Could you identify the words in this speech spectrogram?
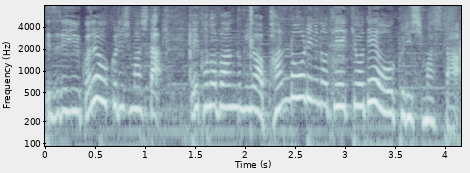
江連優子でお送りしました。えこの番組はパンローリングの提供でお送りしました。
